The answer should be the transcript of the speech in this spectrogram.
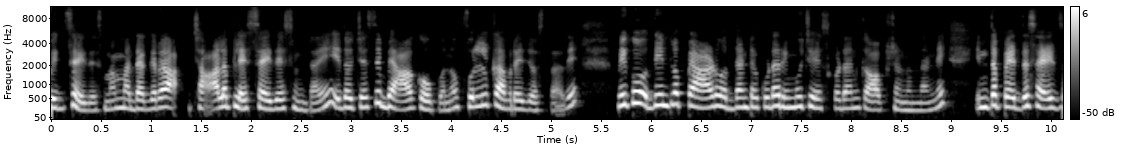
బిగ్ సైజెస్ మా మా దగ్గర చాలా ప్లస్ సైజెస్ ఉంటాయి. ఇది వచ్చేసి బ్యాక్ ఓపెన్ ఫుల్ కవరేజ్ వస్తుంది మీకు దీంట్లో ప్యాడ్ వద్దంటే కూడా రిమూవ్ చేసుకోవడానికి ఆప్షన్ ఉందండి. ఇంత పెద్ద సైజ్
